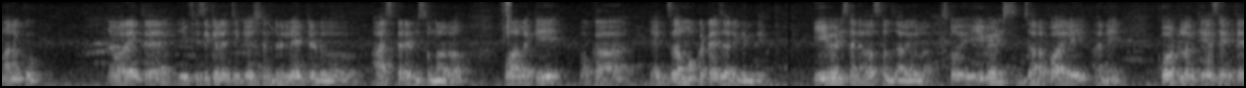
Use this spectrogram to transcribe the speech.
మనకు ఎవరైతే ఈ ఫిజికల్ ఎడ్యుకేషన్ రిలేటెడ్ ఆస్పిరెంట్స్ ఉన్నారో వాళ్ళకి ఒక ఎగ్జామ్ ఒకటే జరిగింది. ఈవెంట్స్ అనేది అసలు జరగల. సో ఈవెంట్స్ జరపాలి అని కోర్టులో కేసు అయితే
